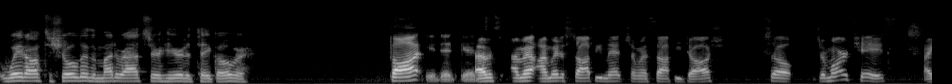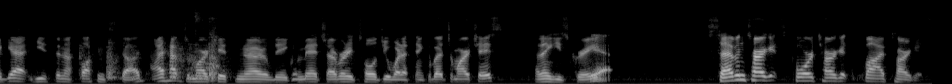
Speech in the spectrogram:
weight off the shoulder. The Mud Rats are here to take over. Thought You did good. I was, I'm, I'm going to stop you, Mitch. I'm going to stop you, Josh. So Ja'Marr Chase, I get he's been a fucking stud. I have Ja'Marr Chase in another league, and Mitch, I've already told you what I think about Ja'Marr Chase. I think he's great. Yeah. Seven targets, four targets, five targets.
